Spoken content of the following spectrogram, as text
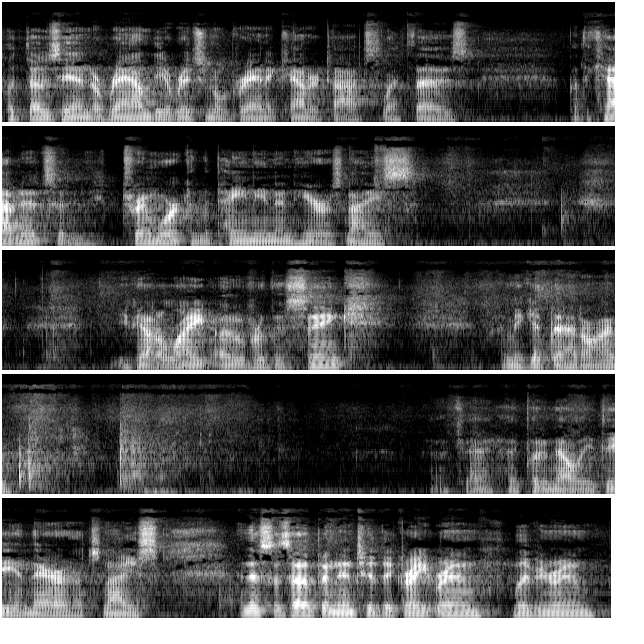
put those in around the original granite countertops, left those. But the cabinets and trim work and the painting in here is nice. You've got a light over the sink. Let me get that on. Okay, they put an LED in there, that's nice. And this is open into the great room, living room.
